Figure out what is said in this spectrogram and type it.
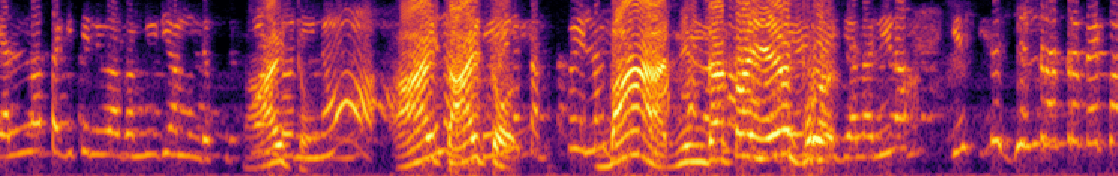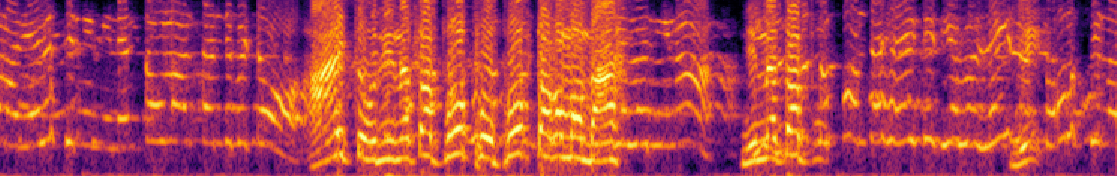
ಎಲ್ಲ ತೆಗಿತೀನಿ ಇವಾಗ ಮೀಡಿಯಾ ಮುಂದೆ ಕುತ್ಕೊಂಡು ಆಯ್ತು. ನೀನು. ಆಯ್ತು, ಆಯ್ತು. ಏನು ತಪ್ಪು ಇಲ್ಲ, ಬಾ, ನೀನು ನಿಂದ್ ಹತ್ರ ಏನು ಪ್ರೂಫ್ ಇದೆಯಲ್ಲ ನೀನು ಎಷ್ಟು ಜನರ ಹತ್ರ ಬೇಕು ನಾನು ಹೇಳ್ತೀನಿ. ನೀನ್ ಎಂತವನು ಅಂತ ಅಂದ್ಬಿಟ್ಟು. ಆಯ್ತು ನಿನ್ನ ಹತ್ರ ಪ್ರೂಫ್ ಪ್ರೂಫ್ ತಗೊಂಬಮ್ಮ ಎಲ್ಲ ನೀನು ನಿನ್ನ ಹತ್ರ ನೀನು. ತಪ್ಪು ಅಂತ ಹೇಳ್ತಿದ್ಯಲ್ಲ ಲೇ, ನಾನ್ ನೀ- ತೋರಿಸ್ತೀನೋ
